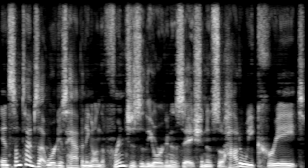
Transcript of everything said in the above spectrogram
And sometimes that work is happening on the fringes of the organization. And so, how do we create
